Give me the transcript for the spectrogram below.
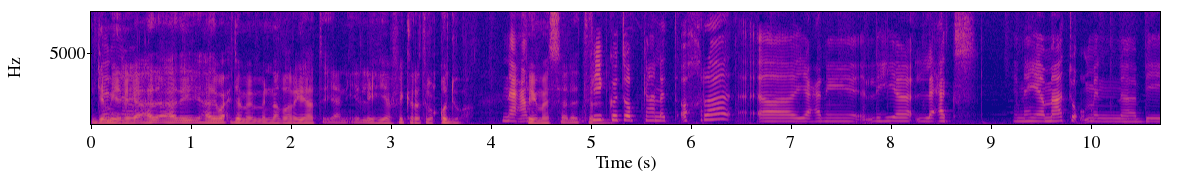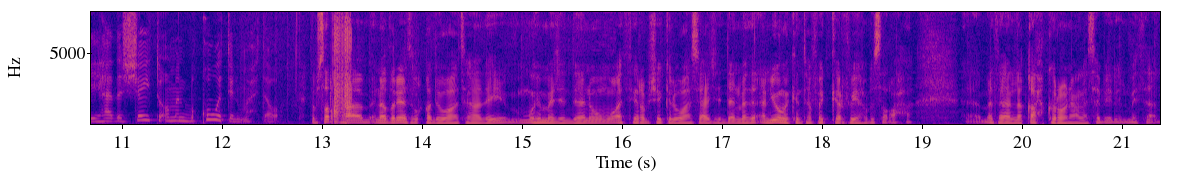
جميل. هذه هذه هذه واحدة من من نظريات يعني اللي هي فكرة القدوة. نعم. في مسألة في كتب كانت أخرى آه يعني اللي هي العكس إن هي ما تؤمن بهذا الشيء تؤمن بقوة المحتوى. بصراحة نظريات القدوات هذه مهمة جدا ومؤثرة بشكل واسع جدا. مثلا اليوم كنت أفكر فيها بصراحة آه، مثلا لقاح كورونا على سبيل المثال.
